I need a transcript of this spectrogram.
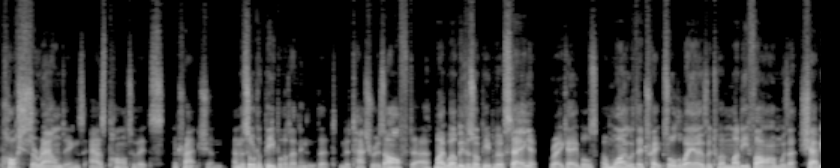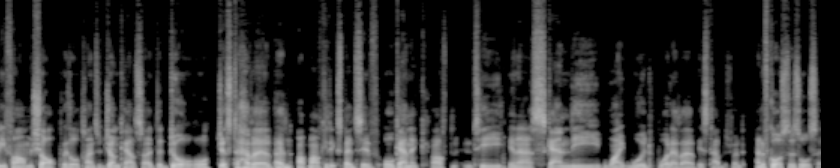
posh surroundings as part of its attraction. And the sort of people that I think that Natasha is after might well be the sort of people who are staying at Grey Gables. And why would they traipse all the way over to a muddy farm with a shabby farm shop with all kinds of junk outside the door just to have a, an upmarket, expensive, organic afternoon tea in a Scandi, white wood, whatever establishment? And of course, there's also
